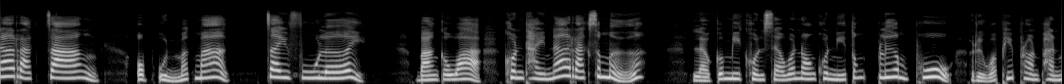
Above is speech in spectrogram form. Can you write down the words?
น่ารักจัง อบอุ่นมากๆ ใจฟูเลย บางก็ว่าคนไทยน่ารักเสมอ แล้วก็มีคนแซวว่าน้องคนนี้ต้องเปลื้มผู้ หรือว่าพี่พรพันธ์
